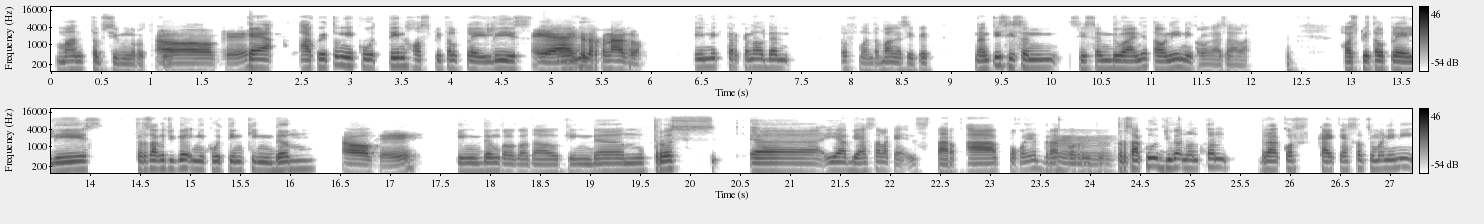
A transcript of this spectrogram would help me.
mantep sih menurutku. Oh, oke. Kayak aku itu ngikutin hospital playlist. Iya Oh, itu ini- terkenal tuh. ini terkenal dan uh mantap banget sih Pit nanti season season 2 nya tahun ini kalau nggak salah. Hospital playlist terus aku juga ngikutin Kingdom. Oh, oke. Kingdom kalau kau tahu Kingdom. Terus eh ya biasalah kayak startup pokoknya drakor itu. Hmm. terus aku juga nonton drakor Sky Castle cuman ini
